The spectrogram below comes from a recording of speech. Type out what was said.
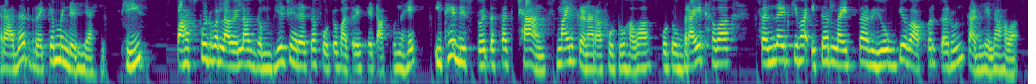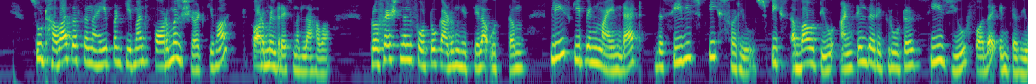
रादर रेकमेंडेडही आहे. प्लीज पासपोर्टवर लावलेला गंभीर चेहऱ्याचा फोटो मात्र इथे टाकू नये. इथे दिसतोय तसा छान स्माइल करणारा फोटो हवा फोटो ब्राईट हवा सनलाईट किंवा इतर लाईटचा योग्य वापर करून काढलेला हवा. सूट हवाच असं नाही पण किमान फॉर्मल शर्ट किंवा फॉर्मल ड्रेसमधला हवा. प्रोफेशनल फोटो काढून घेतलेला उत्तम. Please keep in mind that the C V speaks for you speaks about you until the recruiter sees you for the interview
